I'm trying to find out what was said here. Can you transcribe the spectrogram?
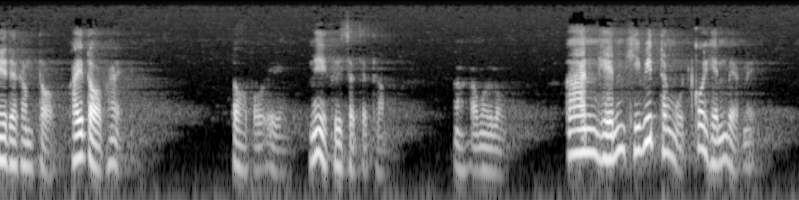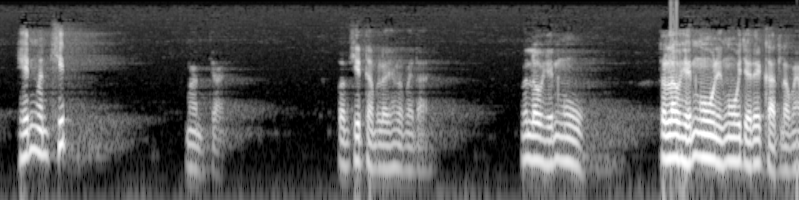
มีแต่คำตอบ ใครตอบให้ ตอบเอาเอง นี่คือสัจธรรมเอามือลง การเห็นชีวิตทั้งหมดก็เห็นแบบนี้ เห็นมันคิด มั่นใจ ความคิดทำอะไรให้เราไม่ได้มื่อเราเห็นงู แต่เราเห็นงูเนี่ยงูจะได้กัดเราไหม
